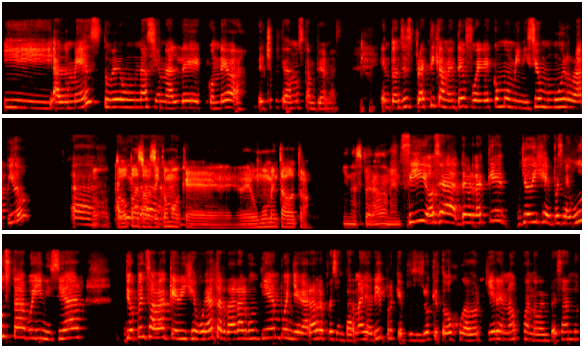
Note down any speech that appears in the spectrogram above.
y al mes tuve un nacional de Condeva, de hecho quedamos campeonas. Entonces prácticamente fue como mi inicio muy rápido. todo pasó así como que de un momento a otro. Inesperadamente. Sí, o sea, de verdad que yo dije, pues me gusta, voy a iniciar yo pensaba que dije, voy a tardar algún tiempo en llegar a representar Nayarit, porque pues es lo que todo jugador quiere, ¿no? Cuando va empezando.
